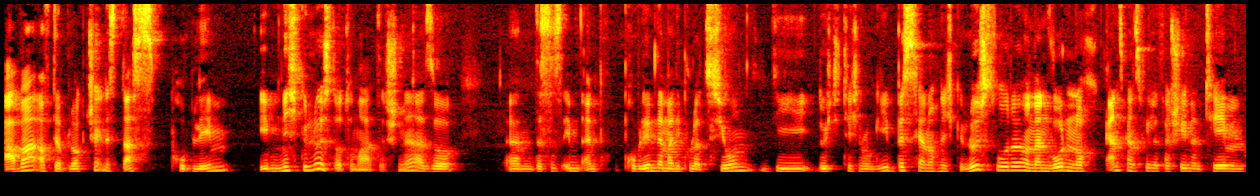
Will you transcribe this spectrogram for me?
aber auf der Blockchain ist das Problem eben nicht gelöst automatisch. Ne? Also ähm, das ist eben ein Problem der Manipulation, die durch die Technologie bisher noch nicht gelöst wurde. Und dann wurden noch ganz, ganz viele verschiedene Themen,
